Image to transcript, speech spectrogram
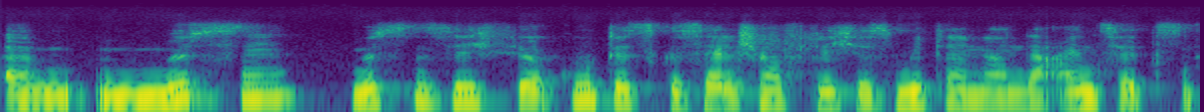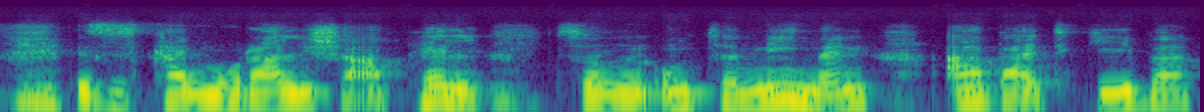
ähm, müssen müssen sich für gutes gesellschaftliches Miteinander einsetzen. Es ist kein moralischer Appell, sondern Unternehmen, Arbeitgeber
